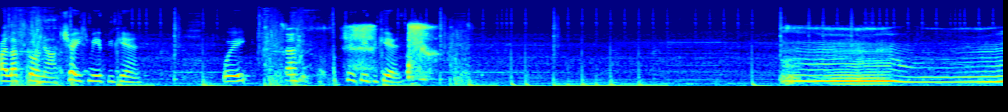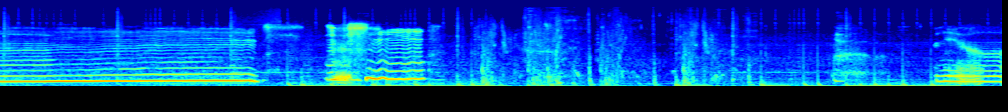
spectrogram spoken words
Alright, let's go now. Chase me if you can. Wait, Uh, chase me if you can. 娘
